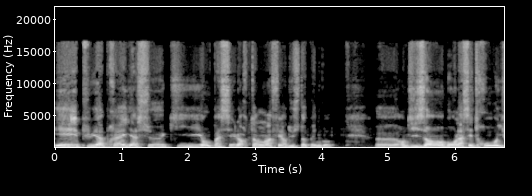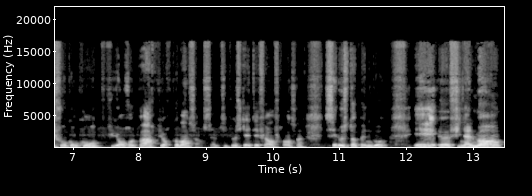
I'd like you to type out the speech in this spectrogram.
Et puis après, il y a ceux qui ont passé leur temps à faire du stop and go. Euh, en disant bon là c'est trop, il faut qu'on coupe, puis on repart, puis on recommence. C'est un petit peu ce qui a été fait en France. Hein. C'est le stop and go. Et euh, finalement,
